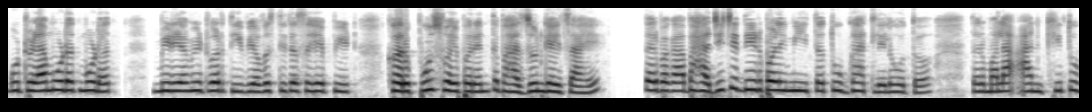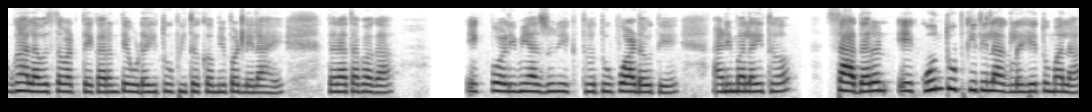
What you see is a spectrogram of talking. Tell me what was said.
गुठळ्या मोडत मोडत मीडियम हीटवरती व्यवस्थित असं हे पीठ खरपूस होईपर्यंत भाजून घ्यायचं आहे. तर बघा भाजीची दीड पळी मी इथं तूप घातलेलं होतं. तर मला आणखी तूप घालावंसं वाटते कारण तेवढंही तूप इथं कमी पडलेलं आहे. तर आता बघा एक पळी मी अजून इथं तूप वाढवते. आणि मला इथं साधारण एकूण तूप किती लागलं हे तुम्हाला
